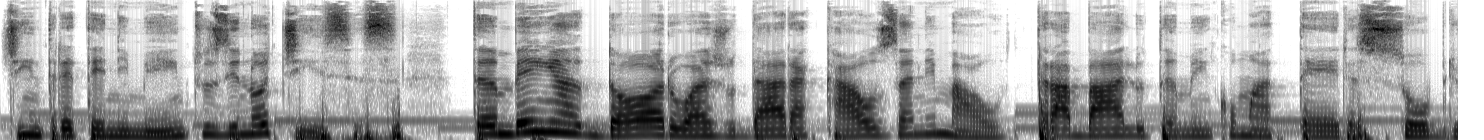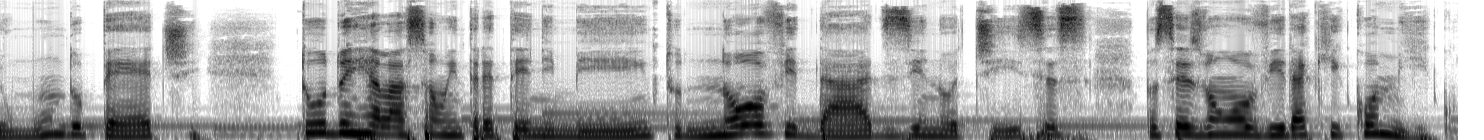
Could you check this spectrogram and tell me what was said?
de entretenimentos e notícias. Também adoro ajudar a causa animal. Trabalho também com matérias sobre o mundo pet, tudo em relação ao entretenimento, novidades e notícias. Vocês vão ouvir aqui comigo.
